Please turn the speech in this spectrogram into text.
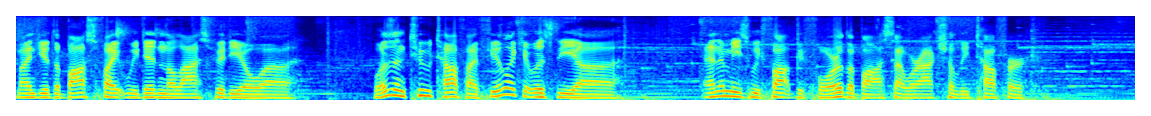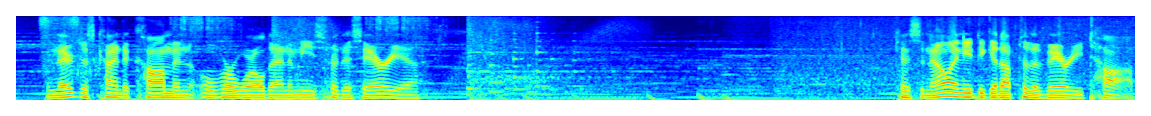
Mind you, the boss fight we did in the last video uh, Wasn't too tough. I feel like it was the uh, enemies we fought before the boss that were actually tougher. And they're just kind of common overworld enemies for this area. Okay, so now I need to get up to the very top.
